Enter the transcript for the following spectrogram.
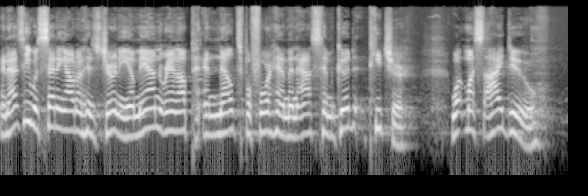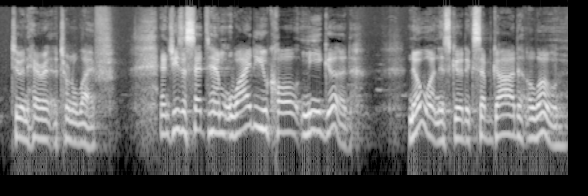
And as he was setting out on his journey, a man ran up and knelt before him and asked him, Good teacher, what must I do to inherit eternal life? And Jesus said to him, Why do you call me good? No one is good except God alone.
